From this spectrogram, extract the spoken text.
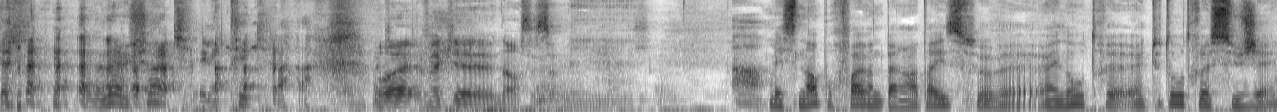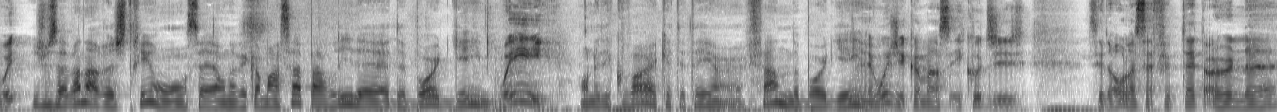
Ça donnait un choc électrique. Ouais, fait que non, c'est ça. Mais Ah. Mais sinon, pour faire une parenthèse sur euh, un autre, un tout autre sujet, Oui. juste avant d'enregistrer, on, avait commencé à parler de, de board game. oui, On a découvert que tu étais un fan de board game. ben oui, j'ai commencé. Écoute, j'ai... c'est drôle, hein, ça fait peut-être un an.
